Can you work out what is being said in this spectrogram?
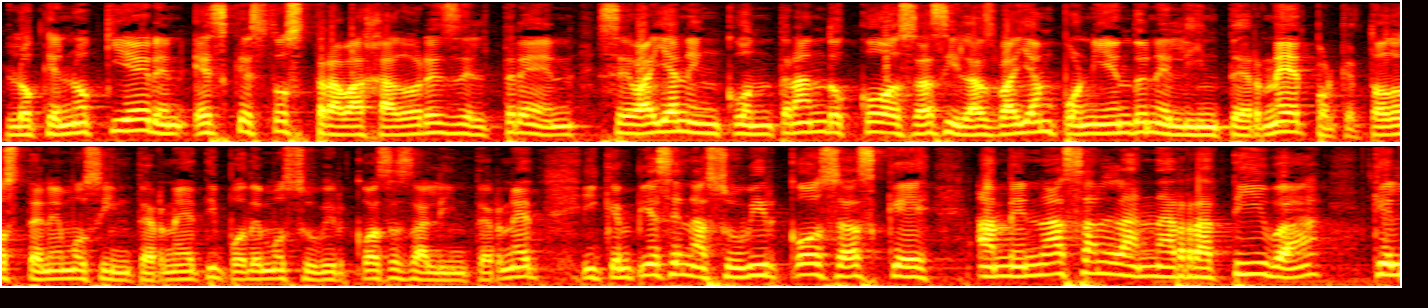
Lo que no quieren es que estos trabajadores del tren se vayan encontrando cosas y las vayan poniendo en el Internet, porque todos tenemos Internet y podemos subir cosas al Internet, y que empiecen a subir cosas que amenazan la narrativa que el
